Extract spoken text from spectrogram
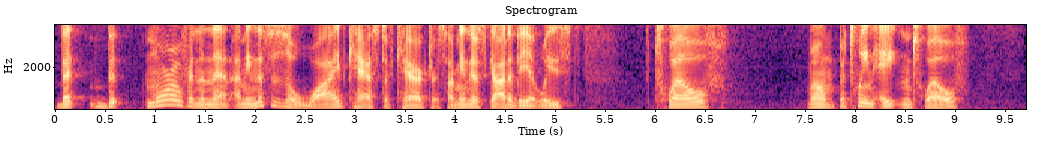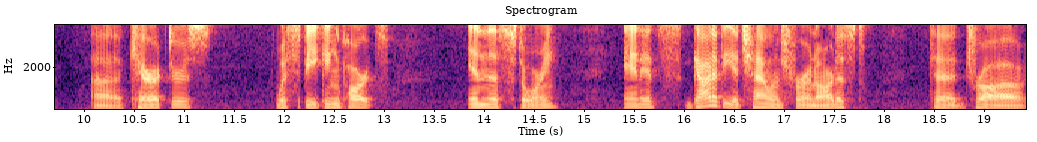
but, but moreover than that, I mean, this is a wide cast of characters. I mean, there's got to be at least 12, well, between 8 and 12 uh, characters with speaking parts in this story. And it's got to be a challenge for an artist to draw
